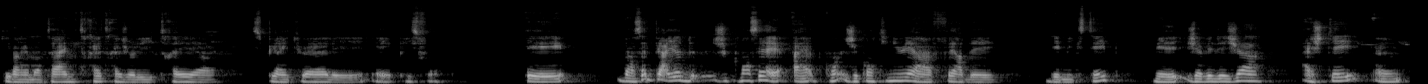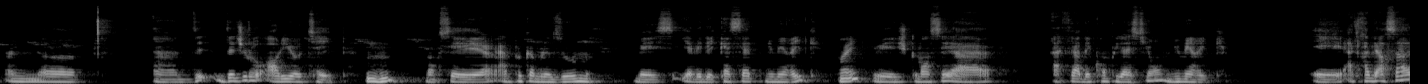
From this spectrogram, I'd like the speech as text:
qui est dans les montagnes, très très jolie, très euh, spirituelle et, et, peaceful. Et dans cette période, je commençais à, j'ai continué à faire des, des mixtapes, mais j'avais déjà acheté un, un, euh, un, digital audio tape. Mm-hmm. Donc c'est un peu comme le Zoom, mais il y avait des cassettes numériques. Oui. Et je commençais à, faire des compilations numériques. Et à travers ça,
